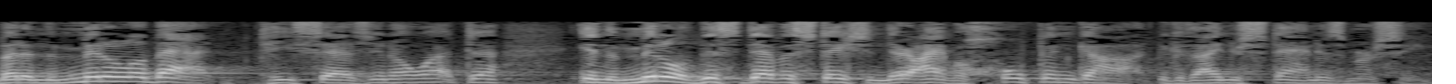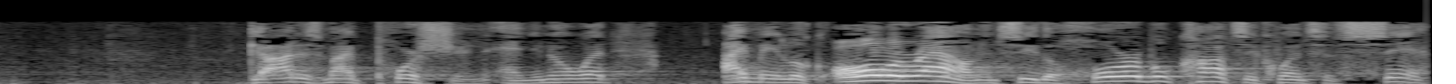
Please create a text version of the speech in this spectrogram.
But in the middle of that, he says, you know what? Uh, in the middle of this devastation, there I have a hope in God because I understand His mercy. God is my portion. And you know what? I may look all around and see the horrible consequence of sin.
